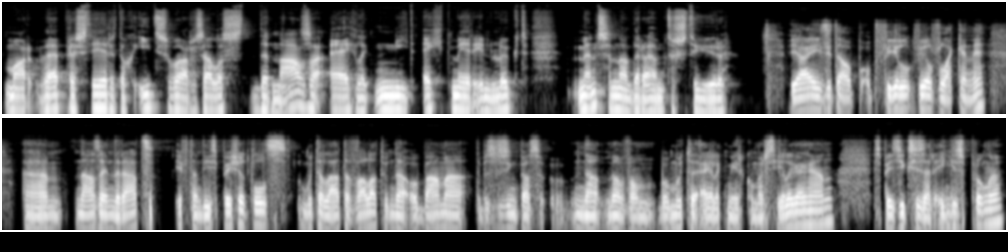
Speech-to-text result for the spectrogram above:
maar wij presteren toch iets waar zelfs de NASA eigenlijk niet echt meer in lukt, mensen naar de ruimte sturen. Ja, je zit dat op, op veel, veel vlakken. Hè. Um, NASA inderdaad heeft dan die specials moeten laten vallen toen dat Obama de beslissing pas na, van we moeten eigenlijk meer commercieel gaan gaan. SpaceX is daar ingesprongen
